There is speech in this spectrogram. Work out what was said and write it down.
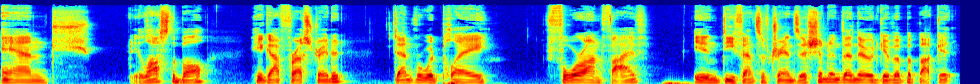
and he lost the ball he got frustrated. Denver would play four on five in defensive transition, and then they would give up a bucket.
